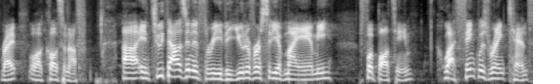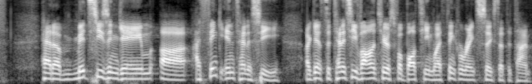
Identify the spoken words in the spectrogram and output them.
right? Well, close enough. Uh, in 2003, the University of Miami football team, who I think was ranked 10th, had a midseason game, uh, I think in Tennessee, against the Tennessee Volunteers football team, who I think were ranked sixth at the time.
